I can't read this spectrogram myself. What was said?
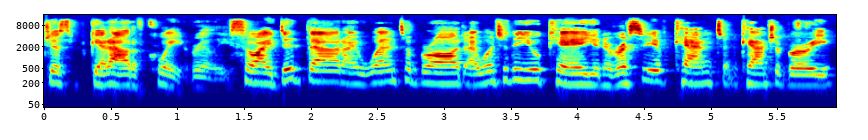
just get out of Kuwait, really. So I did that. I went abroad. I went to the UK, University of Kent and Canterbury,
